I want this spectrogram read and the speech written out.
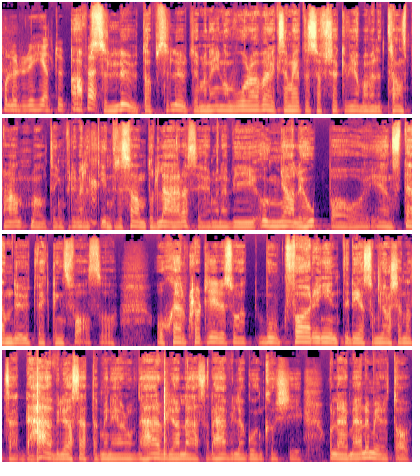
håller du det helt utanför? Absolut, absolut. Jag menar, inom våra verksamheter så försöker vi jobba väldigt transparent med allting för det är väldigt intressant att lära sig. Jag menar, vi är unga allihopa och i en ständig utvecklingsfas och, och självklart är det så att bokföring är inte det som jag känner att så här, det här vill jag sätta mig ner och det här vill jag läsa, det här vill jag gå en kurs i och lära mig ännu mer utav.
